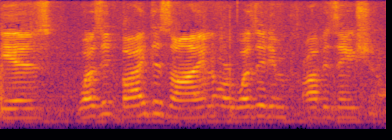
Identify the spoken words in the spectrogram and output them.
is was it by design or was it improvisational?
